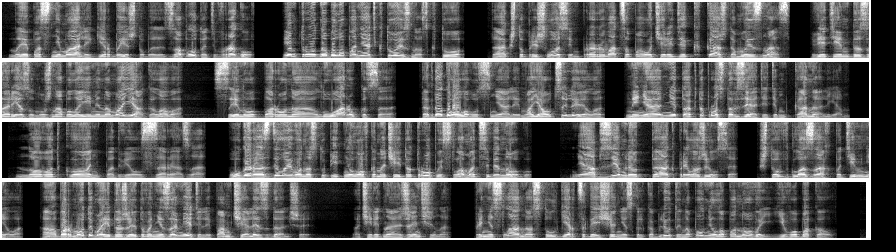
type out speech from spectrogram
Мы поснимали гербы, чтобы запутать врагов. Им трудно было понять, кто из нас кто, так что пришлось им прорываться по очереди к каждому из нас, ведь им до зарезу нужна была именно моя голова. Сыну барона Луарукаса тогда голову сняли, моя уцелела. Меня не так-то просто взять этим канальям. Но вот конь подвел, зараза. Угораздило его наступить неловко на чей-то труп и сломать себе ногу. Я об землю так приложился, что в глазах потемнело, а обормоты мои даже этого не заметили, помчались дальше. Очередная женщина принесла на стол герцога еще несколько блюд и наполнила по новой его бокал.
